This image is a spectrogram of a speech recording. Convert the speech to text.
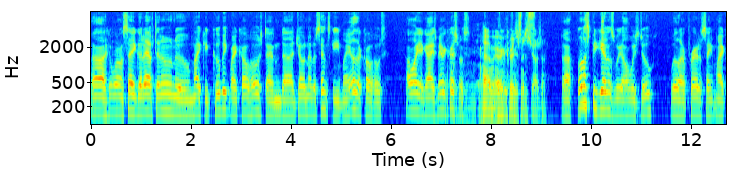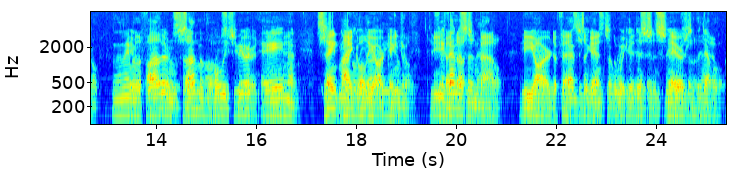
Uh, I want to say good afternoon to Mike Yakubik, my co-host, and uh, Joe Nevesinski, my other co-host. How are you guys? Merry Christmas. Merry, Merry Christmas, Christmas. Joseph. Uh, let us begin as we always do with our prayer to Saint Michael. In the name, of the Father and the Son and of the Holy Spirit. Amen. Saint Michael the Archangel, defend us in battle. Be our defense against the wickedness and snares of the devil.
